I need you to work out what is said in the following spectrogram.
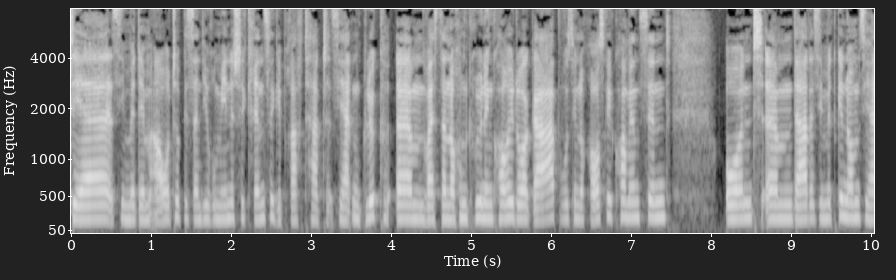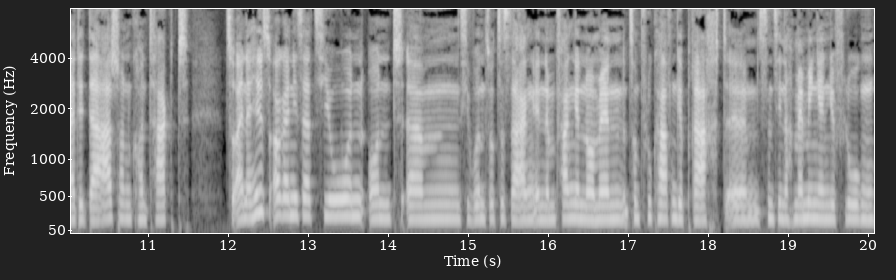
der sie mit dem Auto bis an die rumänische Grenze gebracht hat. Sie hatten Glück, ähm, weil es dann noch einen grünen Korridor gab, wo sie noch rausgekommen sind. Und ähm, da hat er sie mitgenommen. Sie hatte da schon Kontakt zu einer Hilfsorganisation und ähm, sie wurden sozusagen in Empfang genommen, zum Flughafen gebracht, ähm, sind sie nach Memmingen geflogen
